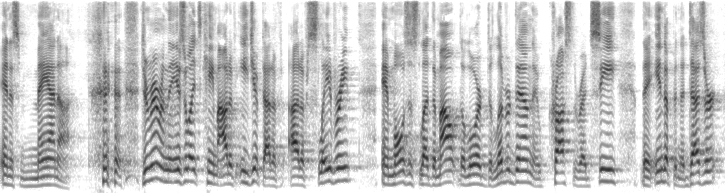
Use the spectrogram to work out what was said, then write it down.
and it's manna. Do you remember when the Israelites came out of Egypt, out of, out of slavery? And Moses led them out. The Lord delivered them. They crossed the Red Sea. They end up in the desert.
